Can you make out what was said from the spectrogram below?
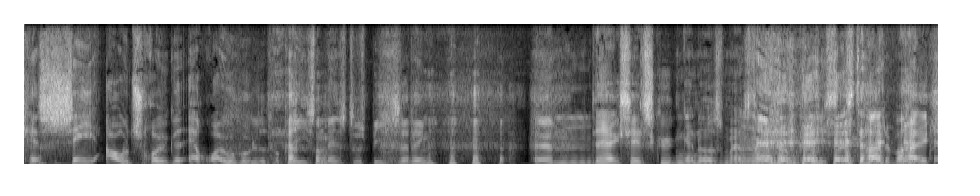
kan se aftrykket af røvhullet på grisen, mens du spiser det, ikke? øhm, Det har jeg ikke set skyggen af noget som helst om gris. Altså, det har det bare ikke.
